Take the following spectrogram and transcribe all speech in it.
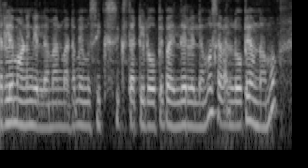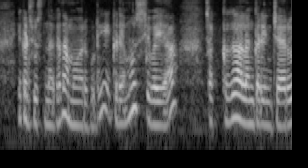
ఎర్లీ మార్నింగ్ వెళ్ళాము అనమాట మేము సిక్స్ సిక్స్ థర్టీ లోపే బయలుదేరి వెళ్ళాము. సెవెన్ లోపే ఉన్నాము. ఇక్కడ చూస్తున్నారు కదా అమ్మవారి గుడి. ఇక్కడేమో శివయ్య చక్కగా అలంకరించారు.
